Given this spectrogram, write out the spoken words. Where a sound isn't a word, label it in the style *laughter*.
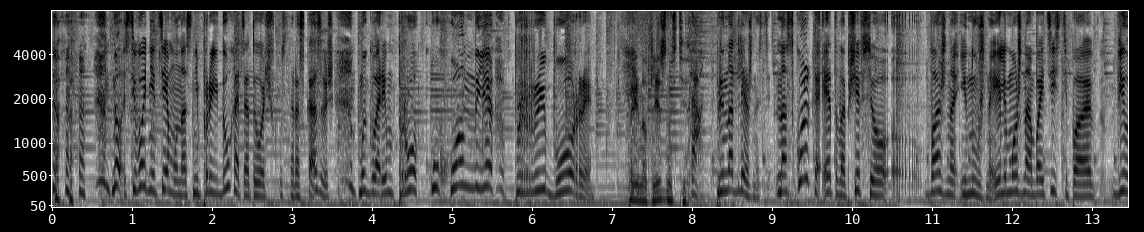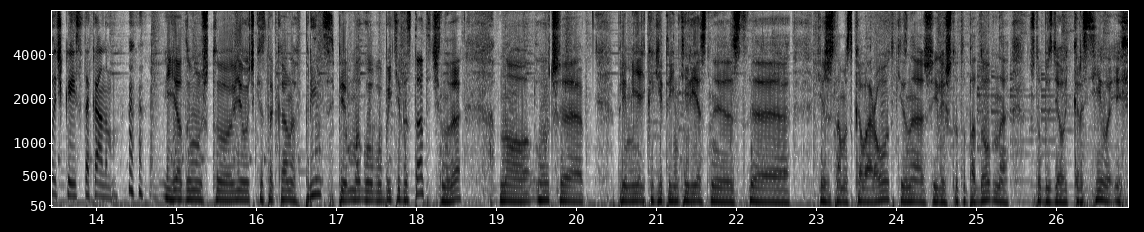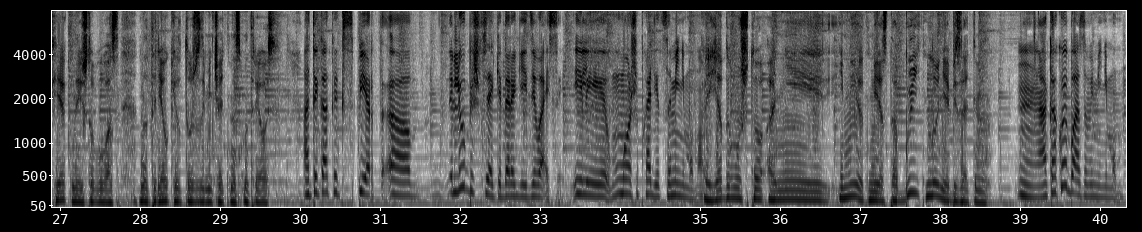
*laughs* Но сегодня тема у нас не про еду, хотя ты очень вкусно рассказываешь. Мы говорим про кухонные приборы. Принадлежности? Да, принадлежности. Насколько это вообще все важно и нужно? Или можно обойтись, типа, вилочкой и стаканом? *laughs* Я думаю, что вилочки стакана в принципе могло бы быть и достаточно, да, но лучше применять какие-то интересные э, те же самые сковородки, знаешь, или что-то подобное, чтобы сделать красиво, эффектно, и чтобы у вас на тарелке это тоже замечательно смотрелось. А ты как эксперт э, любишь всякие дорогие девайсы? Или можешь обходиться минимумом? Я думаю, что они имеют место быть, но не обязательно. А какой базовый минимум?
